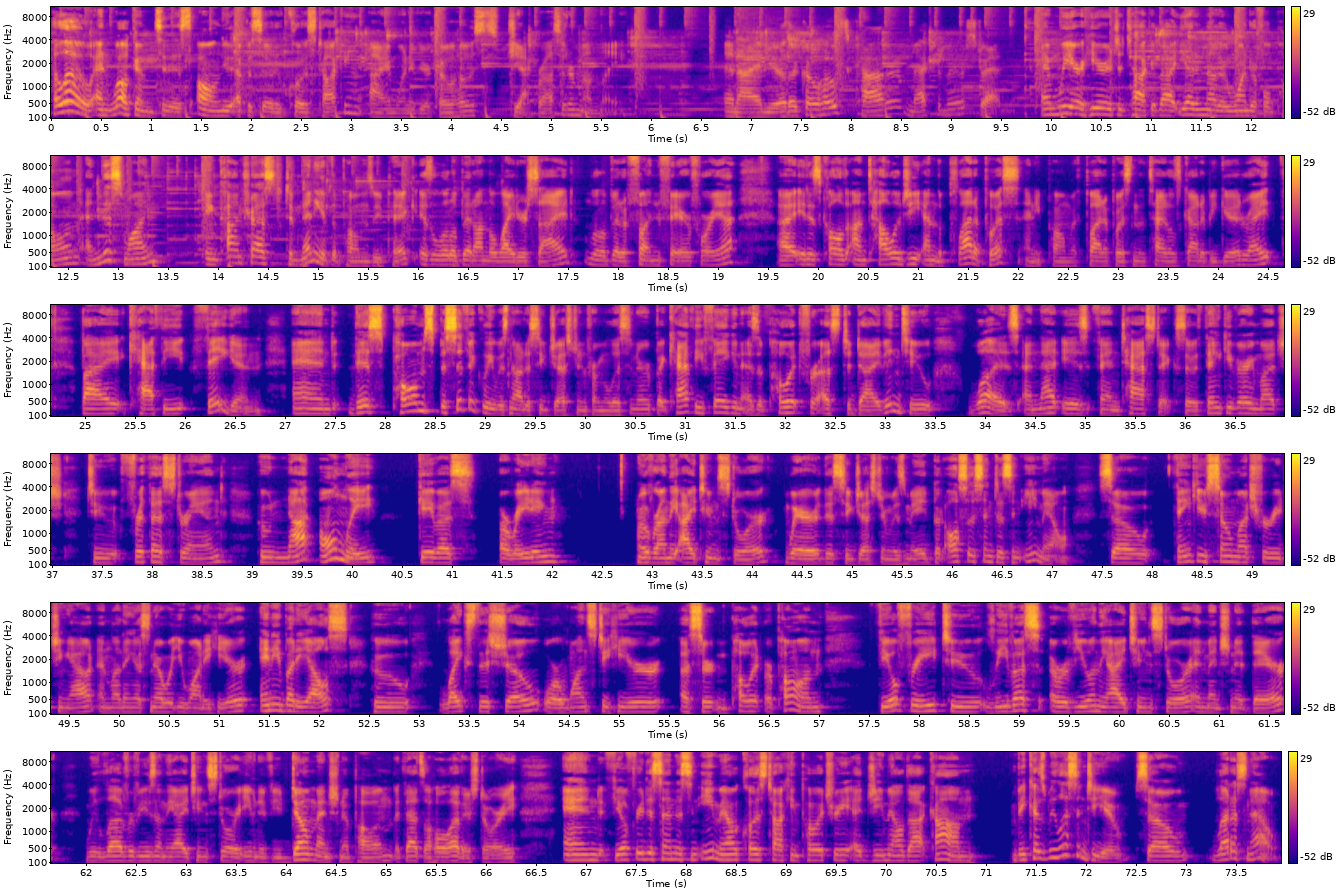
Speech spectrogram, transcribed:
Hello, and welcome to this all new episode of Close Talking. I am one of your co hosts, Jack Rossiter Munley. And I am your other co host, Connor McNamara Stratton. And we are here to talk about yet another wonderful poem, and this one in contrast to many of the poems we pick, is a little bit on the lighter side, a little bit of fun fare for you. Uh, it is called Ontology and the Platypus. Any poem with platypus in the title's got to be good, right? By Kathy Fagan. And this poem specifically was not a suggestion from a listener, but Kathy Fagan, as a poet for us to dive into, was, and that is fantastic. So thank you very much to Fritha Strand, who not only gave us a rating over on the iTunes store where this suggestion was made, but also sent us an email. So thank you so much for reaching out and letting us know what you want to hear. Anybody else who likes this show or wants to hear a certain poet or poem, feel free to leave us a review on the iTunes store and mention it there. We love reviews on the iTunes store, even if you don't mention a poem, but that's a whole other story. And feel free to send us an email, closetalkingpoetry at gmail.com because we listen to you. So let us know.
